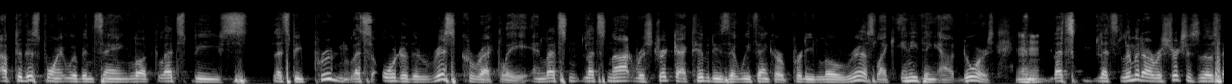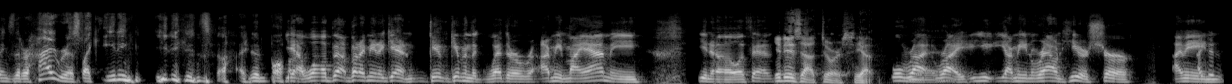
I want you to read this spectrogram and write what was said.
up to this point, we've been saying, look, let's be let's be prudent. Let's order the risk correctly, and let's let's not restrict activities that we think are pretty low risk, like anything outdoors. And mm-hmm. let's let's limit our restrictions to those things that are high risk, like eating eating inside and bars. Yeah, well, but, but I mean, again, give, given the weather, I mean, Miami, you know, if it is outdoors, yeah. Well, right, yeah. right. You, I mean, around here, sure. I mean, I can,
